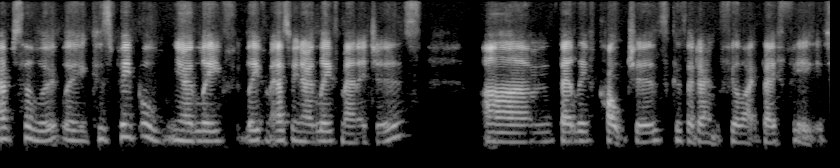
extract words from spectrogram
absolutely because people you know leave leave as we know leave managers um, they leave cultures because they don't feel like they fit.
